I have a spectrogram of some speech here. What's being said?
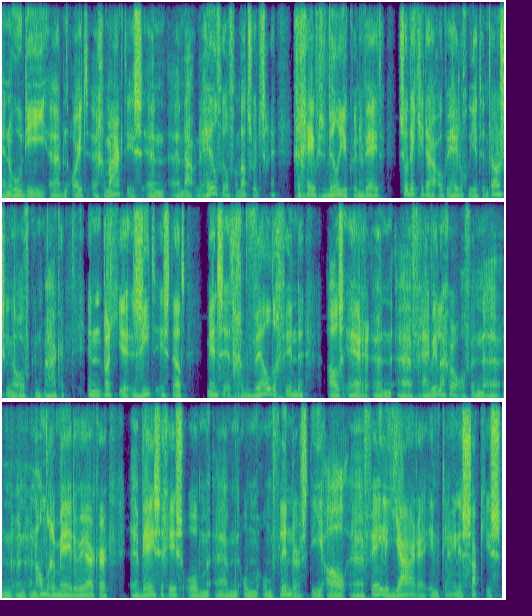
En hoe die ehm, ooit eh, gemaakt is. En eh, nou, heel veel van dat soort ge- gegevens wil je kunnen weten. Zodat je daar ook weer hele goede tentoonstellingen over kunt maken. En wat je ziet is dat mensen het geweldig vinden als er een eh, vrijwilliger of een, een, een, andere medewerker bezig is om, ehm, om, om vlinders die al vele jaren in kleine zakjes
